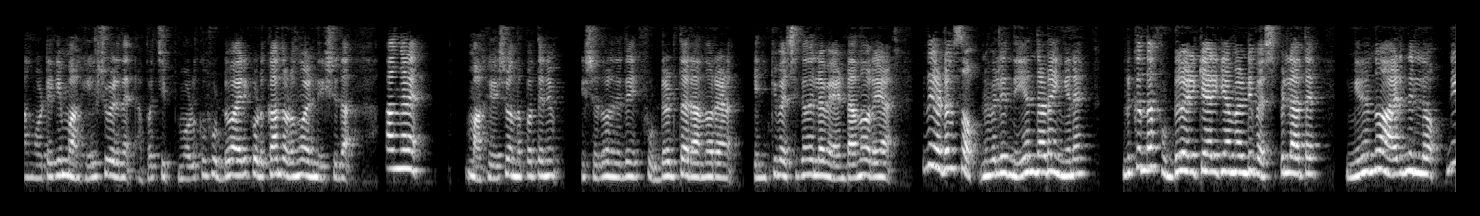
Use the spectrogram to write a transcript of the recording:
അങ്ങോട്ടേക്ക് മഹേഷ് വരുന്നത് അപ്പൊ ചിപ്പിമോൾക്ക് ഫുഡ് വാരി കൊടുക്കാൻ തുടങ്ങുമായിരുന്നു ഇഷിത അങ്ങനെ മഹേഷ് വന്നപ്പോഴത്തേനും ഇഷിത പറഞ്ഞതേ ഫുഡ് എടുത്ത് തരാന്ന് പറയാണ്. എനിക്ക് വിശക്കുന്നില്ല വേണ്ടാന്ന് പറയാണ്. ഇത് കേട്ടോ സ്വപ്നവലി നീ എന്താടാ ഇങ്ങനെ? നിനക്ക് എന്താ ഫുഡ് കഴിക്കാതിരിക്കാൻ വേണ്ടി വിശപ്പില്ലാത്ത? ഇങ്ങനെയൊന്നും ആയിരുന്നില്ലോ. നീ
